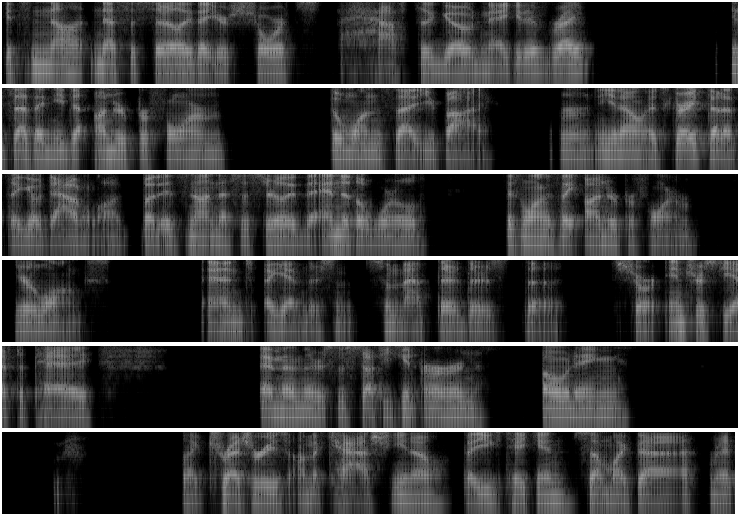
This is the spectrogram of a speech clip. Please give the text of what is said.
it's not necessarily that your shorts have to go negative, right? It's that they need to underperform the ones that you buy. Or, you know, it's great that if they go down a lot, but it's not necessarily the end of the world as long as they underperform your longs. And again, there's some some math there. There's the short interest you have to pay. And then there's the stuff you can earn owning like treasuries on the cash, you know, that you take in, something like that, right?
